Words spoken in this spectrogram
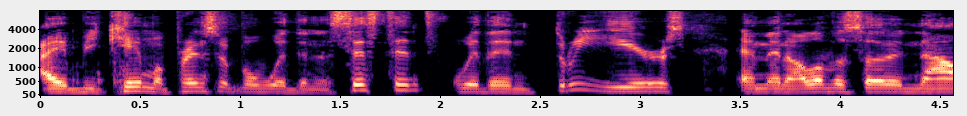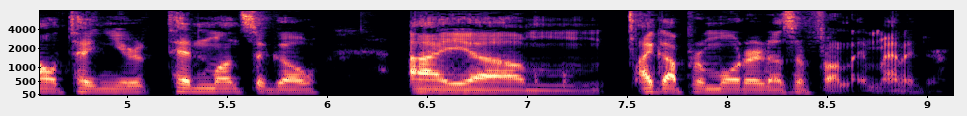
I became a principal with an assistant within three years and then all of a sudden now 10 years 10 months ago i um i got promoted as a frontline manager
